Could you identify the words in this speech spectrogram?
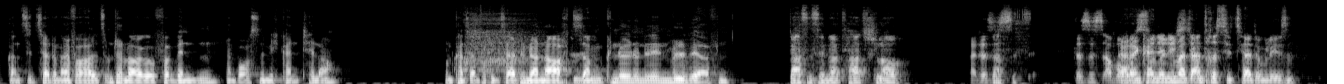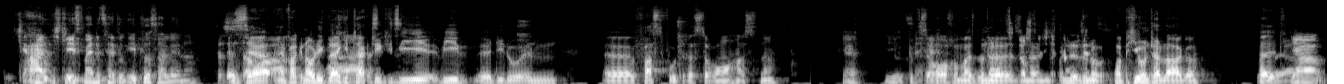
Du kannst die Zeitung einfach als Unterlage verwenden, dann brauchst du nämlich keinen Teller und kannst einfach die Zeitung danach zusammenknüllen und in den Müll werfen. Das ist in der Tat schlau. Ja, das, Das ist, ist. das ist aber Ja, dann so kann ja eine niemand anderes die Zeitung lesen. Ja, ich lese meine Zeitung eh bloß alleine. Das, Das ist ja aber- einfach genau die gleiche Ah, das Taktik, ist- wie, wie äh, die du im äh, Fastfood-Restaurant hast, ne? Hä? Wie jetzt? Gibt es ja auch immer so eine, ist so eine, so eine Papierunterlage. Halt. ja. Ja,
